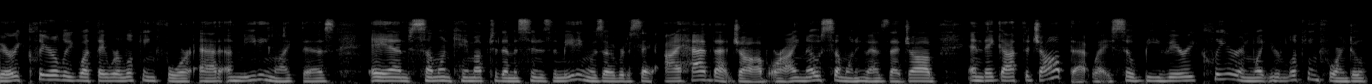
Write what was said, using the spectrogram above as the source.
very clearly what they were looking for at a meeting like this. And someone came up to them as soon as the meeting was over to say, I have that job, or I know someone who has that job, and they got the job that way. So be very clear in what you're looking for and don't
